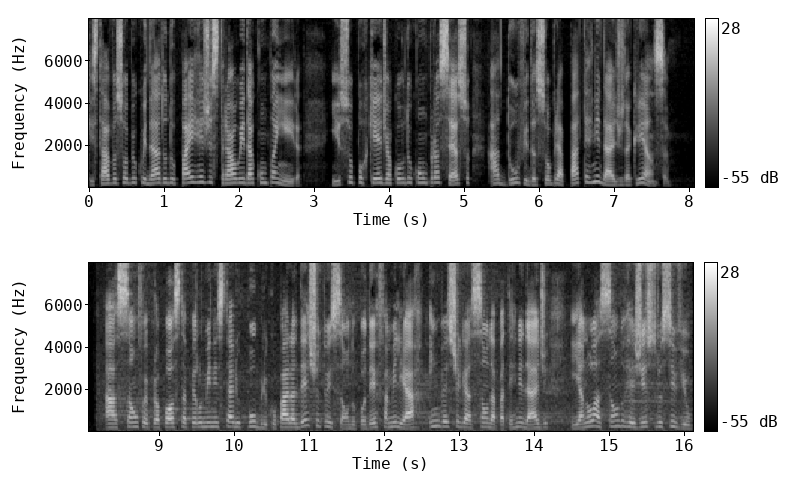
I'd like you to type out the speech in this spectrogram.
que estava sob o cuidado do pai registral e da companheira. Isso porque, de acordo com o processo, há dúvidas sobre a paternidade da criança. A ação foi proposta pelo Ministério Público para destituição do poder familiar, investigação da paternidade e anulação do registro civil.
